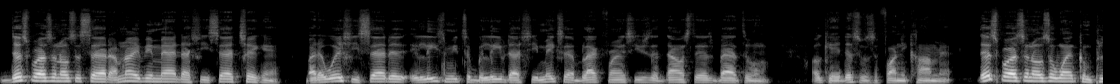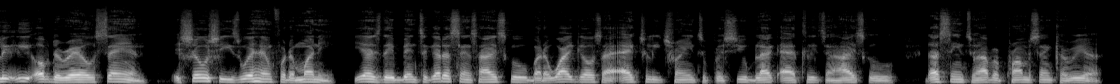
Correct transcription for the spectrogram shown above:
This person also said, I'm not even mad that she said chicken by the way she said it, it leads me to believe that she makes her black friends use the downstairs bathroom. Okay, this was a funny comment. This person also went completely off the rails, saying, It shows she's with him for the money. Yes, they've been together since high school, but the white girls are actually trained to pursue black athletes in high school that seem to have a promising career.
